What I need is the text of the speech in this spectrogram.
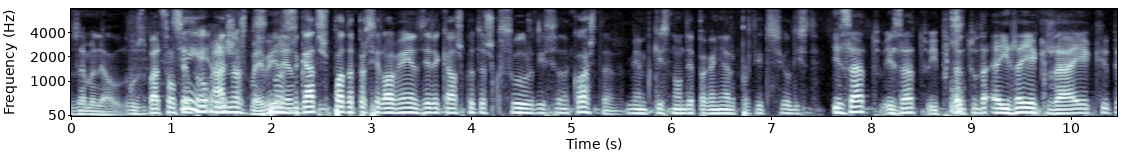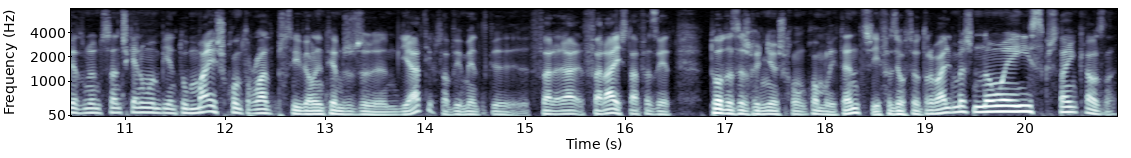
Zé Manuel? Os debates são Sim, sempre um risco, nos, como é nos debates pode aparecer alguém a dizer aquelas coisas que seguro disse na Costa, mesmo que isso não dê para ganhar o Partido Socialista. Exato, exato. E, portanto, a ideia que dá é que Pedro Nuno Santos quer um ambiente o mais controlado possível em termos eh, mediáticos, obviamente que fará, fará e está a fazer todas as reuniões com, com militantes e fazer o seu trabalho, mas não é isso que está em causa.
